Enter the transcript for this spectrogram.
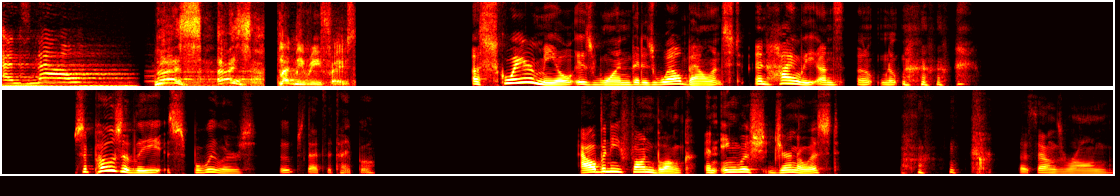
And now. This is. Let me rephrase. A square meal is one that is well balanced and highly uns. Oh, no. Supposedly, spoilers. Oops, that's a typo. Albany Fonblanque, an English journalist. that sounds wrong.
